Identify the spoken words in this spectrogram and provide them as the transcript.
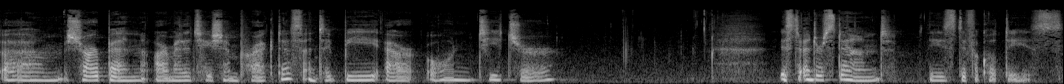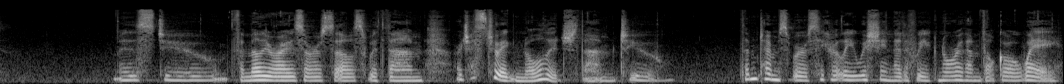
um, sharpen our meditation practice and to be our own teacher is to understand these difficulties is to familiarize ourselves with them or just to acknowledge them too. Sometimes we're secretly wishing that if we ignore them, they'll go away.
